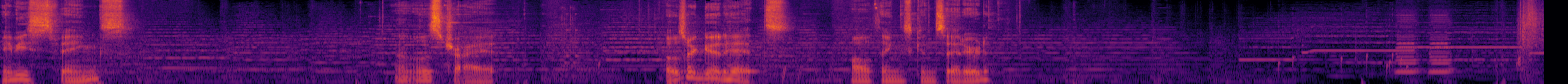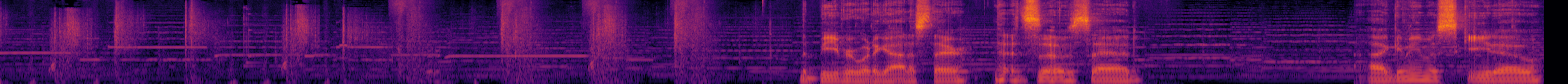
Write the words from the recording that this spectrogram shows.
Maybe Sphinx? Let's try it. Those are good hits, all things considered. The beaver would have got us there. That's so sad. Uh, give me a mosquito.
